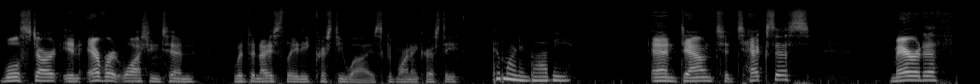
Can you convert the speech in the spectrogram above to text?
We'll start in Everett, Washington, with the nice lady Christy Wise. Good morning, Christy. Good morning, Bobby. And down to Texas, Meredith.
